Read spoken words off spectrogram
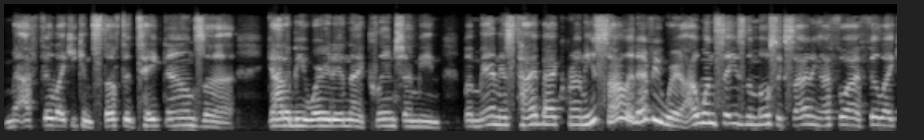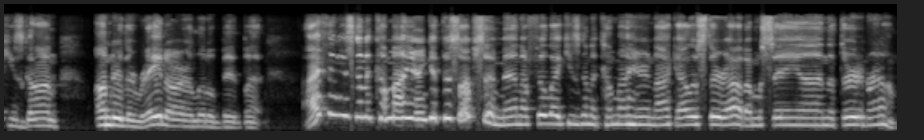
I, mean, I feel like he can stuff the takedowns. Uh, Got to be worried in that clinch. I mean, but man, his Thai background, he's solid everywhere. I wouldn't say he's the most exciting. I feel I feel like he's gone under the radar a little bit, but I think he's gonna come out here and get this upset, man. I feel like he's gonna come out here and knock Alistair out. I'm gonna say uh, in the third round.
